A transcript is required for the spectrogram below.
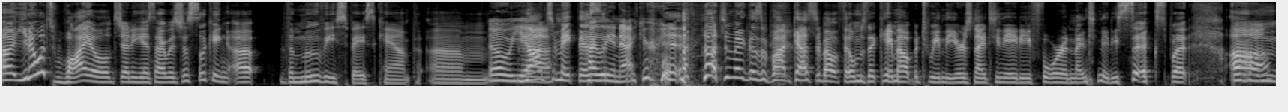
Uh, you know what's wild, Jenny, is I was just looking up the movie Space Camp. Um, oh yeah Not to make this highly inaccurate not to make this a podcast about films that came out between the years 1984 and 1986, but Uh-huh.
